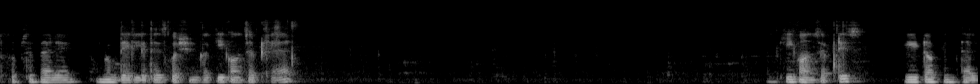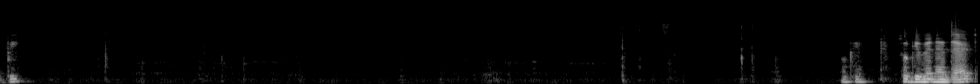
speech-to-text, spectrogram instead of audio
सबसे पहले हम लोग देख लेते हैं इस क्वेश्चन का की कॉन्सेप्ट क्या है। Key concept is heat of enthalpy okay. So given at that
